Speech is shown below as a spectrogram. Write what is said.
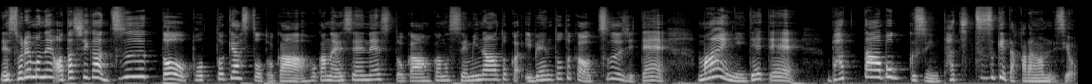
で、それもね、私がずっと、ポッドキャストとか、他の SNS とか、他のセミナーとか、イベントとかを通じて、前に出て、バッターボックスに立ち続けたからなんですよ。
